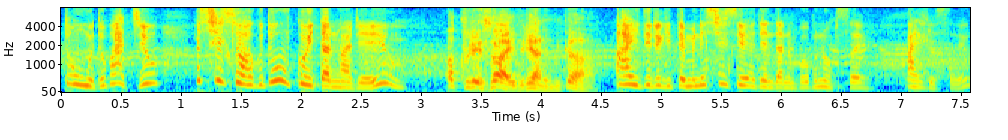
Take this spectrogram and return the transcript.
동무도 봤죠? 실수하고도 웃고 있단 말이에요. 아 그래서 아이들이 아닙니까? 아이들이기 때문에 실수해야 된다는 법은 없어요. 알겠어요?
